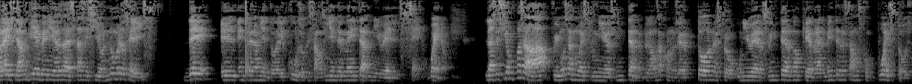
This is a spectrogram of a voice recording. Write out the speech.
Hola y sean bienvenidos a esta sesión número 6 de entrenamiento del curso que estamos siguiendo en Meditar nivel 0. Bueno, la sesión pasada fuimos a nuestro universo interno, empezamos a conocer todo nuestro universo interno que realmente no estamos compuestos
